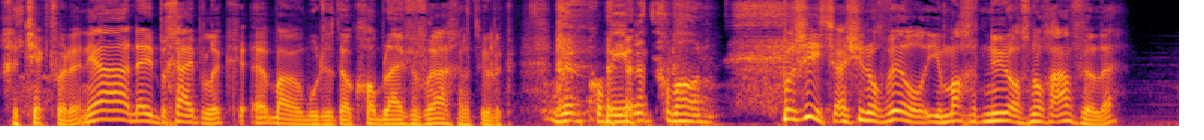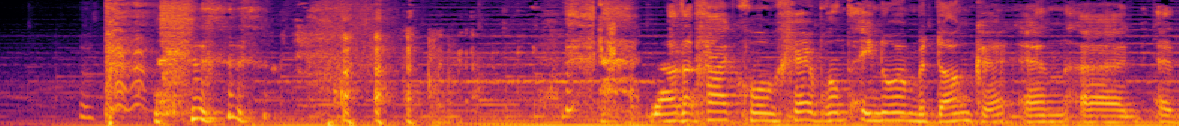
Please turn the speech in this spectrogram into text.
gecheckt worden. Ja, nee, begrijpelijk. maar we moeten het ook gewoon blijven vragen natuurlijk. We proberen het gewoon. Precies, als je nog wil. Je mag het nu alsnog aanvullen. nou, dan ga ik gewoon Gerbrand enorm bedanken. En, en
